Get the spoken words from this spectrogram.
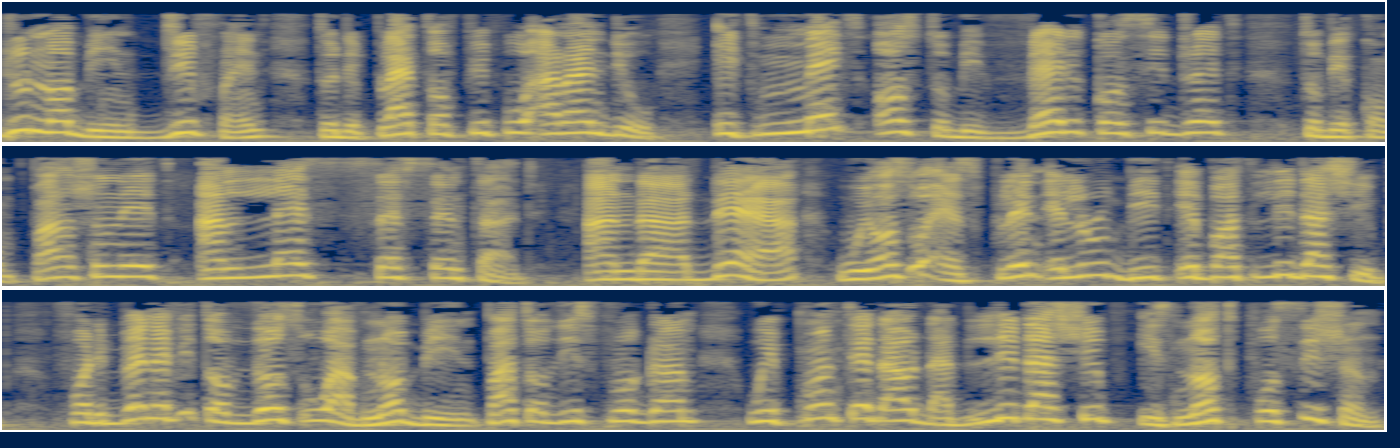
Do not be indifferent to the plight of people around you. It makes us to be very considerate, to be compassionate, and less self-centered. And uh, there, we also explain a little bit about leadership. For the benefit of those who have not been part of this program, we pointed out that leadership is not position.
